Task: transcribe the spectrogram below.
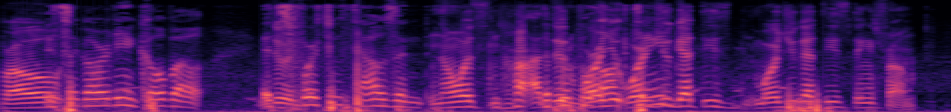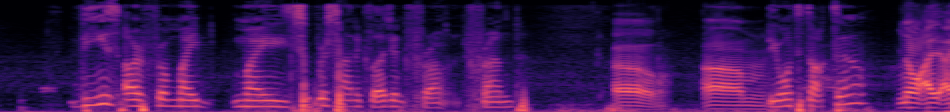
Bro, It's a Guardian Cobalt. It's. Dude. for 2,000. no, it's not, the dude. Where you where'd you get these? Where'd you get these things from? These are from my my Supersonic Legend from friend. Oh, Um, Do you want to talk to him? no, I, I,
